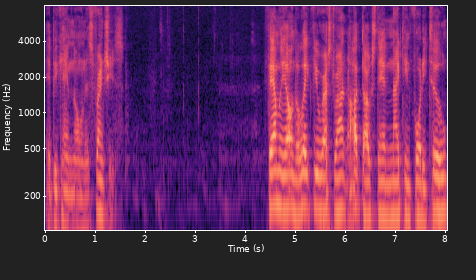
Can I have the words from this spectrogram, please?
it became known as Frenchie's. Family owned the Lakeview restaurant and a hot dog stand in 1942,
